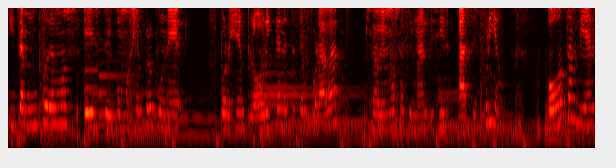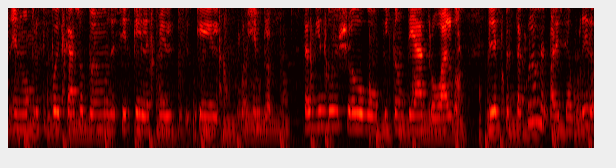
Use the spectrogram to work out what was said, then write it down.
y también podemos este, como ejemplo poner por ejemplo, ahorita en esta temporada sabemos afirmar decir hace frío. O también en otro tipo de caso podemos decir que, el, que por ejemplo, estás viendo un show o fuiste a un teatro o algo, el espectáculo me parece aburrido.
